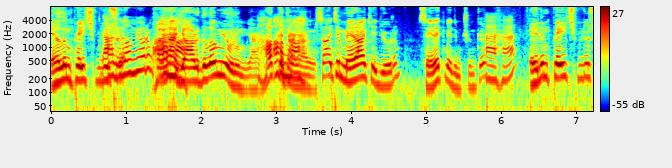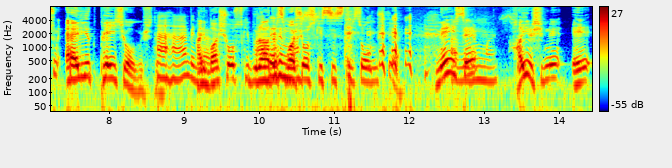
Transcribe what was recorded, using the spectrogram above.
Ellen Page biliyorsun. Yargılamıyorum Hayır, hayır, ama. yargılamıyorum yani. Hakikaten Ama. yargılamıyorum. Sadece merak ediyorum. Seyretmedim çünkü. Aha, Ellen Page biliyorsun Elliot Page olmuştu. aha, Hani. Wachowski Brothers, Haberim var. Wachowski Sisters olmuştu ya. Neyse. Hayır şimdi e,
